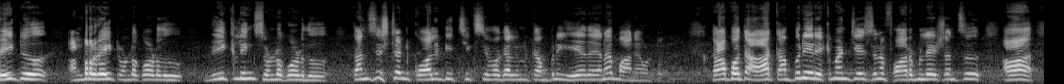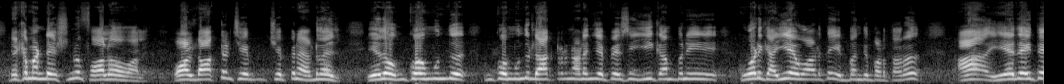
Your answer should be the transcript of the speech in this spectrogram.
వెయిట్ అండర్ వెయిట్ ఉండకూడదు వీక్లింగ్స్ ఉండకూడదు కన్సిస్టెంట్ క్వాలిటీ చిక్స్ ఇవ్వగలిగిన కంపెనీ ఏదైనా బాగానే ఉంటుంది. కాకపోతే ఆ కంపెనీ రికమెండ్ చేసిన ఫార్ములేషన్స్ ఆ రికమెండేషన్ ఫాలో అవ్వాలి. వాళ్ళ డాక్టర్ చెప్ చెప్పిన అడ్వైజ్. ఏదో ఇంకో ముందు ఇంకో ముందు డాక్టర్ ఉన్నాడని చెప్పేసి ఈ కంపెనీ కోడికి అయ్యే వాడితే ఇబ్బంది పడతారు. ఆ ఏదైతే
